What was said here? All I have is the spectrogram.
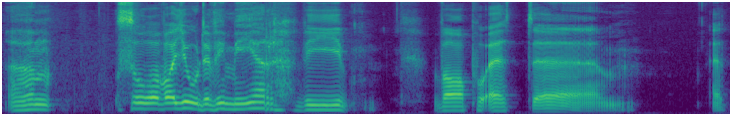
Um, så vad gjorde vi mer? Vi var på ett, eh, ett,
